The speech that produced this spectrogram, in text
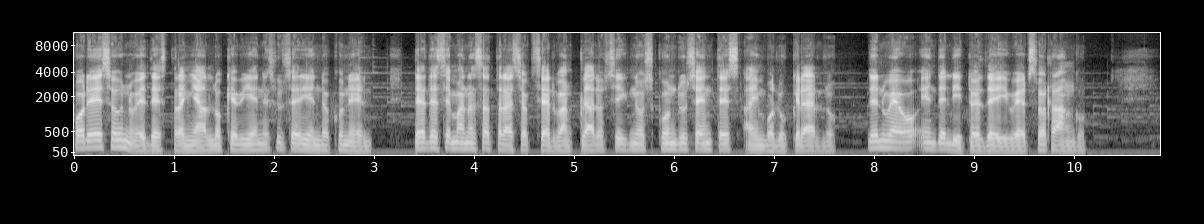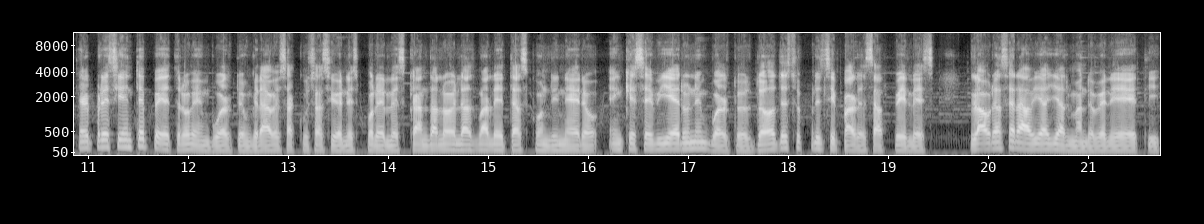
Por eso no es de extrañar lo que viene sucediendo con él. Desde semanas atrás se observan claros signos conducentes a involucrarlo de nuevo en delitos de diverso rango. El presidente Petro, envuelto en graves acusaciones por el escándalo de las maletas con dinero en que se vieron envueltos dos de sus principales alfiles, Laura Sarabia y Armando Benedetti,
